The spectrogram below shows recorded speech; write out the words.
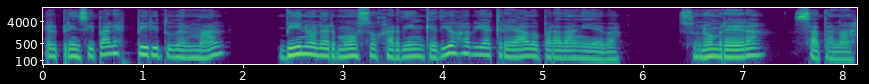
el principal espíritu del mal vino al hermoso jardín que Dios había creado para Adán y Eva. Su nombre era Satanás.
